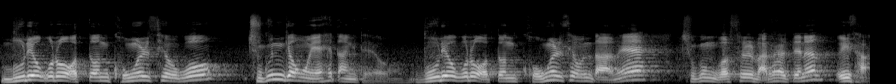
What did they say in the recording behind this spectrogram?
무력으로 어떤 공을 세우고 죽은 경우에 해당이 돼요. 무력으로 어떤 공을 세운 다음에 죽은 것을 말할 때는 의사.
